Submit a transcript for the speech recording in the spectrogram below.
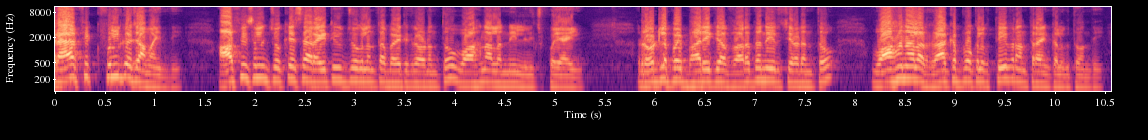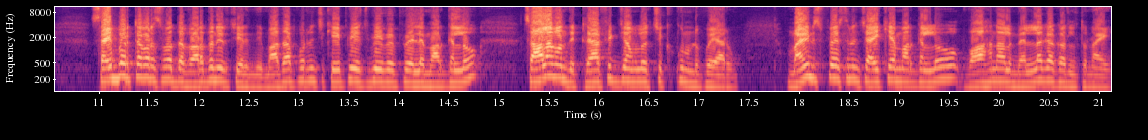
ట్రాఫిక్ ఫుల్గా జామ్ అయింది. ఆఫీసుల నుంచి ఒకేసారి ఐటీ ఉద్యోగులంతా బయటకు రావడంతో వాహనాలన్నీ నిలిచిపోయాయి. రోడ్లపై భారీగా వరద నీరు చేరడంతో వాహనాల రాకపోకలకు తీవ్ర అంతరాయం కలుగుతోంది. సైబర్ టవర్స్ వద్ద వరద నీరు చేరింది. మాదాపూర్ నుంచి కేపీహెచ్బీ వైపు వెళ్ళే మార్గంలో చాలామంది ట్రాఫిక్ జామ్లో చిక్కుకుని ఉండిపోయారు. మైండ్ స్పేస్ నుంచి ఐక్య మార్గంలో వాహనాలు మెల్లగా కదులుతున్నాయి.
